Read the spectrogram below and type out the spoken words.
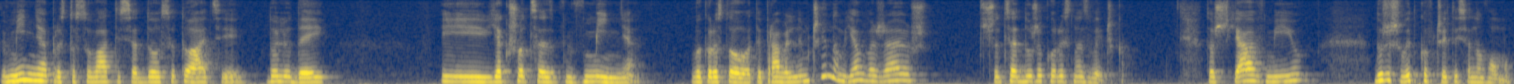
вміння пристосуватися до ситуації, до людей. І якщо це вміння використовувати правильним чином, я вважаю, що це дуже корисна звичка. Тож я вмію дуже швидко вчитися новому.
